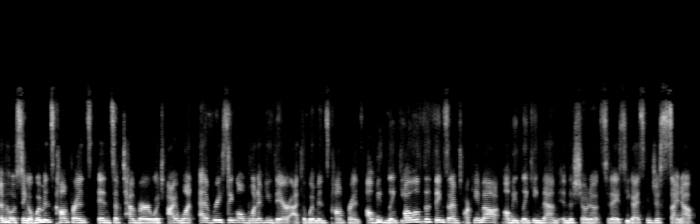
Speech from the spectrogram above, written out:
I'm hosting a women's conference in September, which I want every single one of you there at the women's conference. I'll be linking all of the things that I'm talking about. I'll be linking them in the show notes today. So you guys can just sign up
